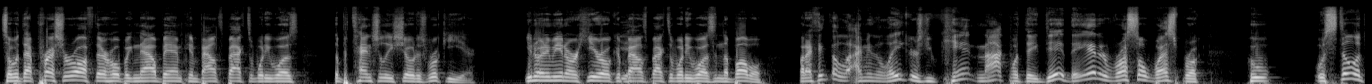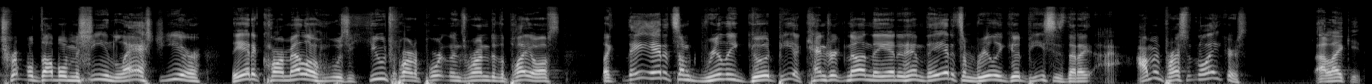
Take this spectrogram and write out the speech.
So with that pressure off, they're hoping now Bam can bounce back to what he was the potential he showed his rookie year. You know what I mean? Or Herro can bounce back to what he was in the bubble. But I think the I mean the Lakers, you can't knock what they did. They added Russell Westbrook, who was still a triple double machine last year. They added Carmelo, who was a huge part of Portland's run to the playoffs. Like they added some really good pieces. Kendrick Nunn, they added him. They added some really good pieces that I, I I'm impressed with the Lakers. I like it,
